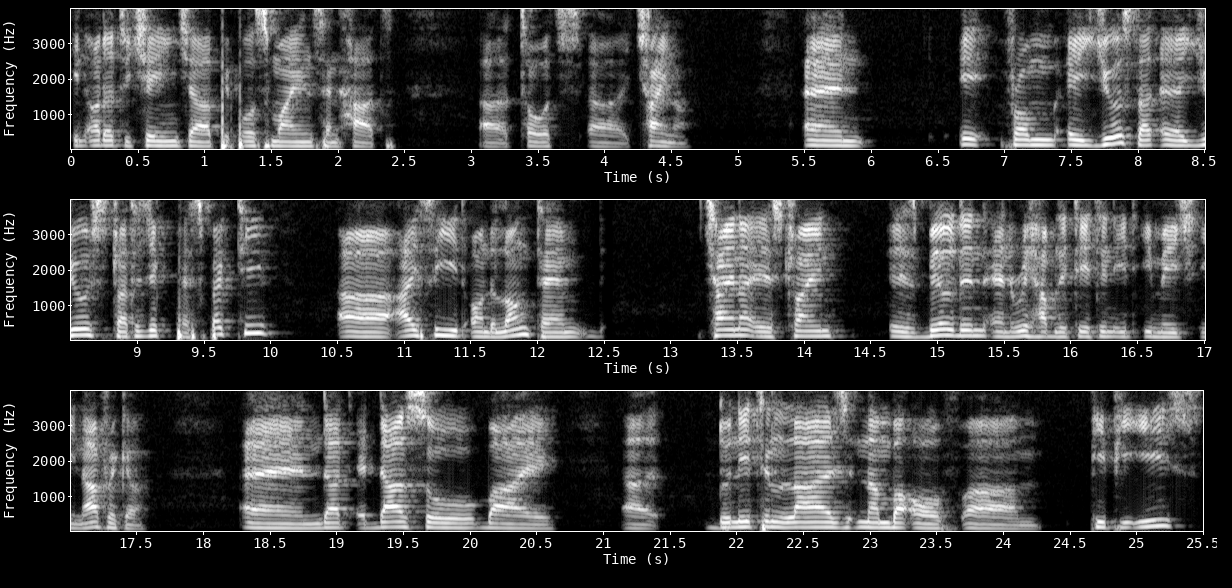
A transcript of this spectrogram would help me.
in order to change uh, people's minds and hearts uh, towards uh, China. And it, from a, geostat- a geostrategic perspective, uh, I see it on the long term. China is trying is building and rehabilitating its image in Africa, and that it does so by uh, donating large number of um, PPEs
